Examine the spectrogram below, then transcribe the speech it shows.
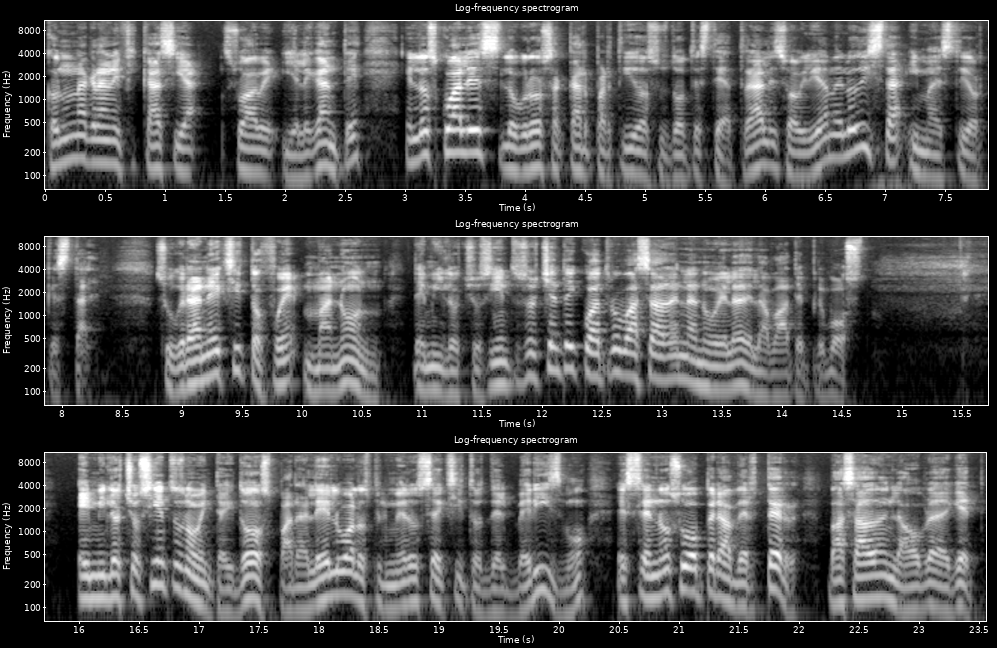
con una gran eficacia suave y elegante, en los cuales logró sacar partido a sus dotes teatrales, su habilidad melodista y maestría orquestal. Su gran éxito fue Manon, de 1884 basada en la novela del abate Prevost. En 1892, paralelo a los primeros éxitos del verismo, estrenó su ópera Werther, basada en la obra de Goethe.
